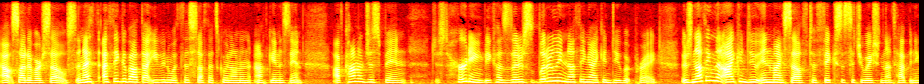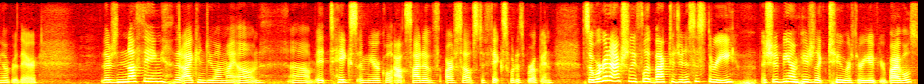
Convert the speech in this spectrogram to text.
outside of ourselves. And I, th- I think about that even with the stuff that's going on in Afghanistan. I've kind of just been just hurting because there's literally nothing I can do but pray. There's nothing that I can do in myself to fix the situation that's happening over there. There's nothing that I can do on my own. Um, it takes a miracle outside of ourselves to fix what is broken. So we're going to actually flip back to Genesis 3. It should be on page like two or three of your Bibles.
